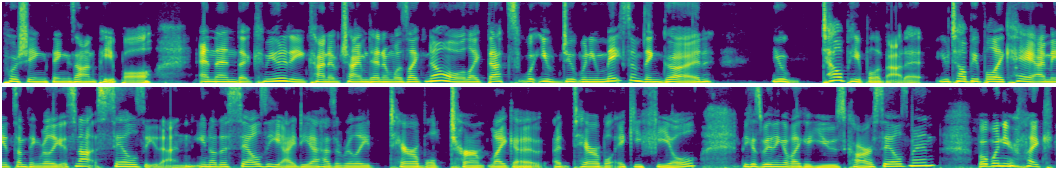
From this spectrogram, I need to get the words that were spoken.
pushing things on people. And then the community kind of chimed in and was like, no, like that's what you do when you make something good, you tell people about it. You tell people like, "Hey, I made something really good." It's not salesy then. You know, the salesy idea has a really terrible term, like a, a terrible icky feel because we think of like a used car salesman. But when you're like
